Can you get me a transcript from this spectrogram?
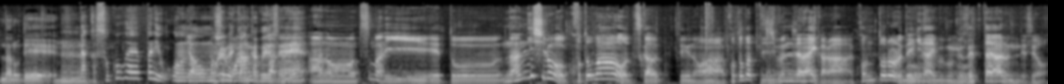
なので、うん、なんかそこがやっぱり、あいやの、面白い感覚ですよね。か。あのつまり、えっと、何にしろ言葉を使うっていうのは、言葉って自分じゃないから、コントロールできない部分が絶対あるんですよ。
